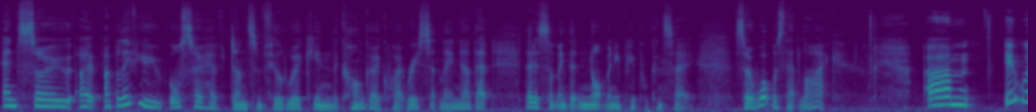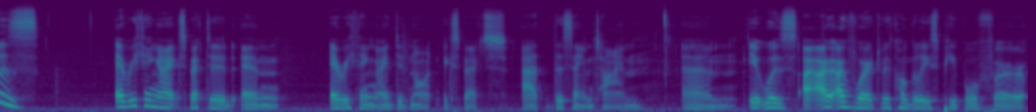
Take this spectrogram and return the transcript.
And so I, I, believe you also have done some fieldwork in the Congo quite recently. Now that that is something that not many people can say. So what was that like? Um, it was everything I expected and everything I did not expect at the same time um, it was I, I've worked with Congolese people for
